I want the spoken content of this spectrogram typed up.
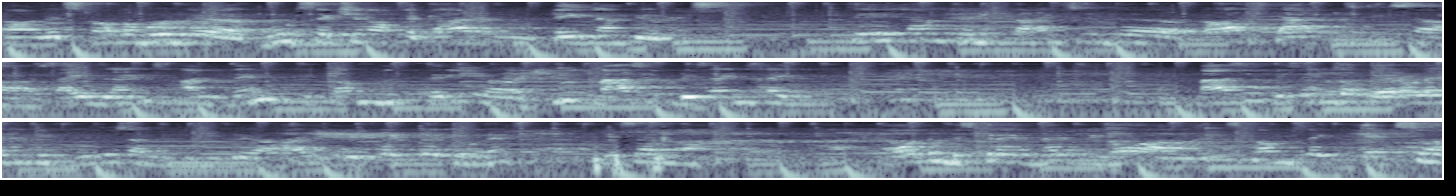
Uh, let's talk about the boot section of the car and tail lamp units. tail lamp connects with the car's characteristics uh, side lines and then it comes with very uh, huge massive designs like massive designs of aerodynamic views and high reflector units. It's an how to describe that? You know, uh, it comes like X or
